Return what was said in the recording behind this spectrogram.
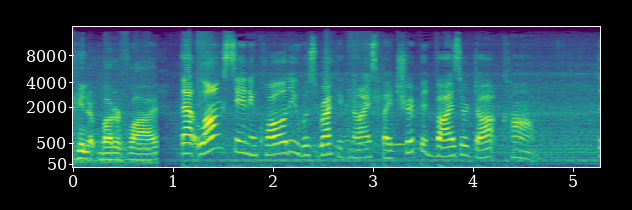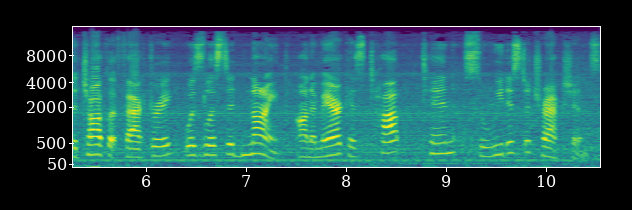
peanut butterfly. That long-standing quality was recognized by TripAdvisor.com. The Chocolate Factory was listed ninth on America's top 10 sweetest attractions.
